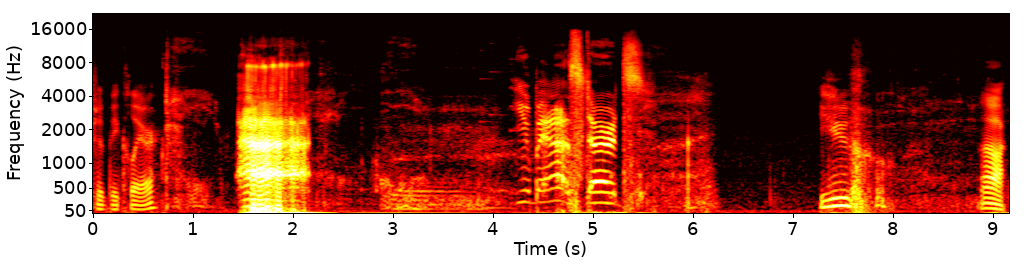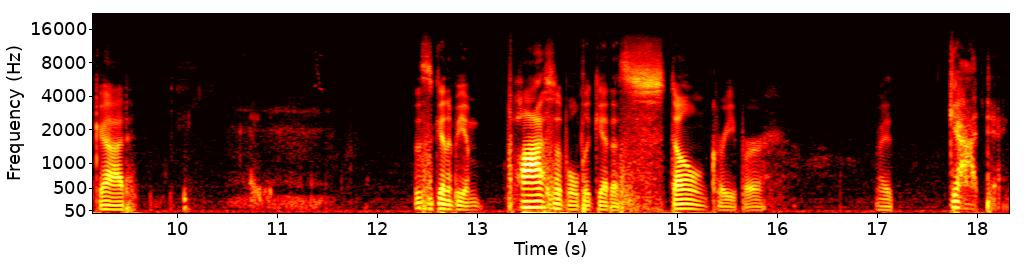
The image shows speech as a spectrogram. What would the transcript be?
Should be clear. Ah! You bastards! You... Oh, God. This is gonna be impossible to get a stone creeper. Right? God dang.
